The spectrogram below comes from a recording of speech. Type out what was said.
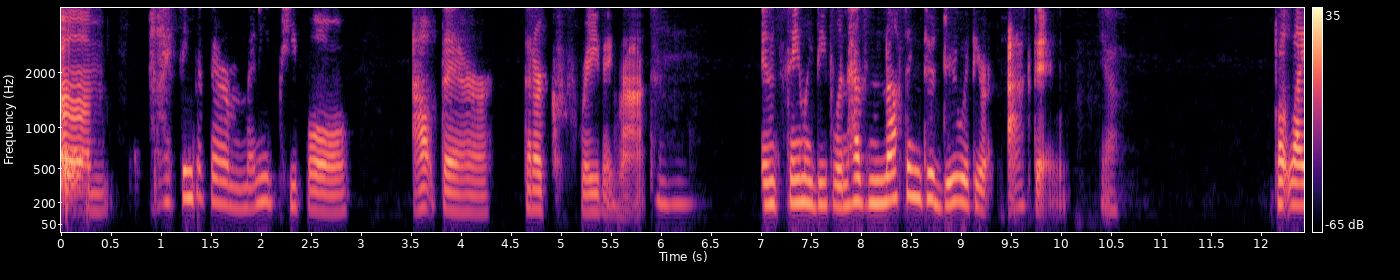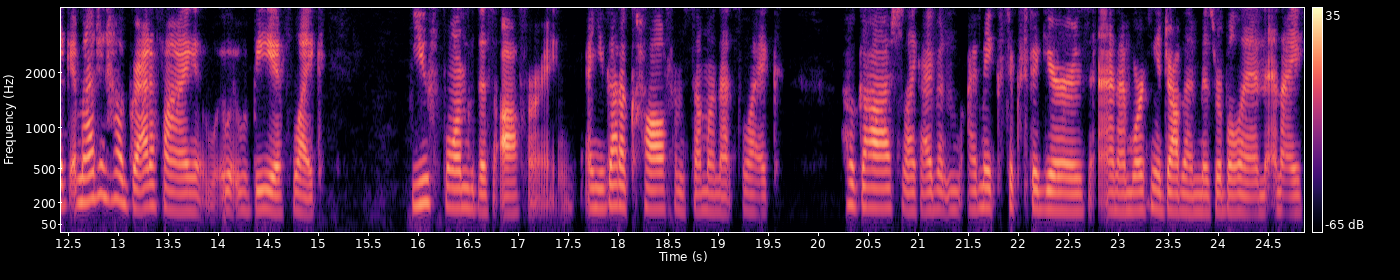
Um, and I think that there are many people out there that are craving that mhm. insanely deeply and has nothing to do with your acting. Yeah. But like, imagine how gratifying it, w- it would be if like you formed this offering and you got a call from someone that's like oh gosh like i've been i make six figures and i'm working a job that i'm miserable in and i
